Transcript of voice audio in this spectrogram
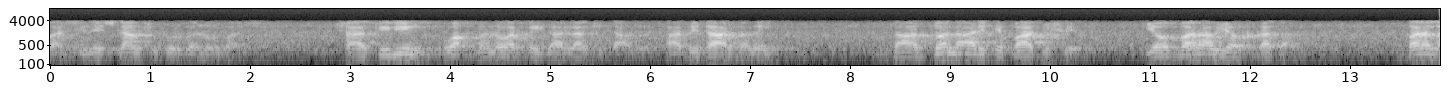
باسي د اسلام شکر بنو باسي شاکرین وخت بنور کوي د الله کتاب حافظار بنئ دا دو لارې په پاتې شي یو بر او یو خطا بره د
